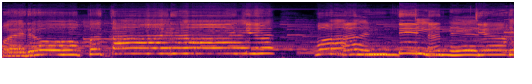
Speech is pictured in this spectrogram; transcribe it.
परोपकाराय वहन्ति नद्यः।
